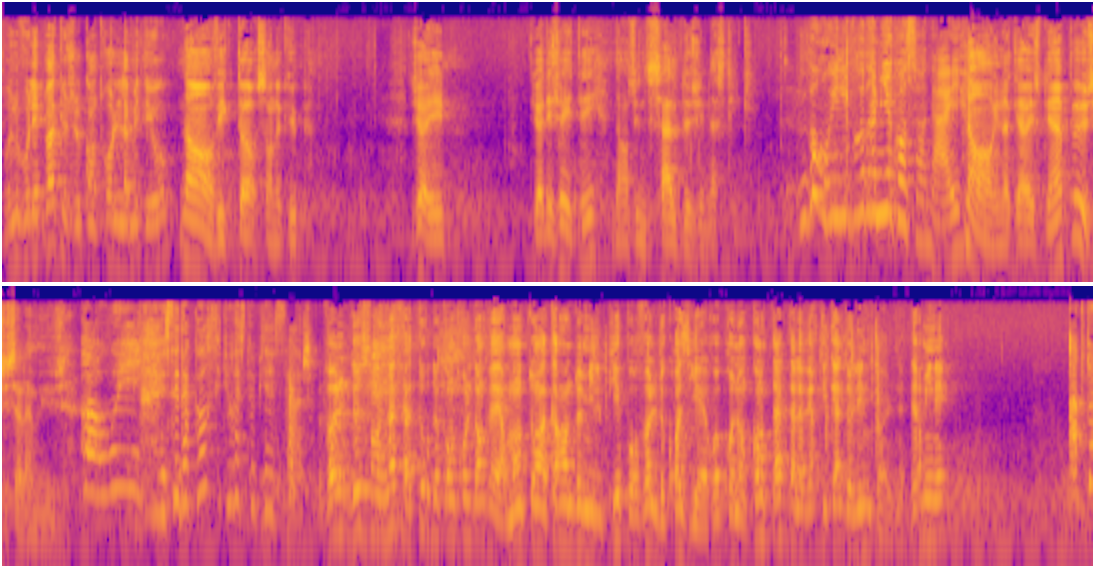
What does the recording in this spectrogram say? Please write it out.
Vous ne voulez pas que je contrôle la météo? Non, Victor s'en occupe. Joey, tu as déjà été dans une salle de gymnastique? Bon, il vaudrait mieux qu'on s'en aille. Non, il n'a qu'à rester un peu si ça l'amuse. Ah oui. C'est d'accord si tu restes bien sage. Vol 209 à tour de contrôle d'Anvers. Montons à 42 000 pieds pour vol de croisière. Reprenons contact à la verticale de Lincoln. Terminé. Attends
